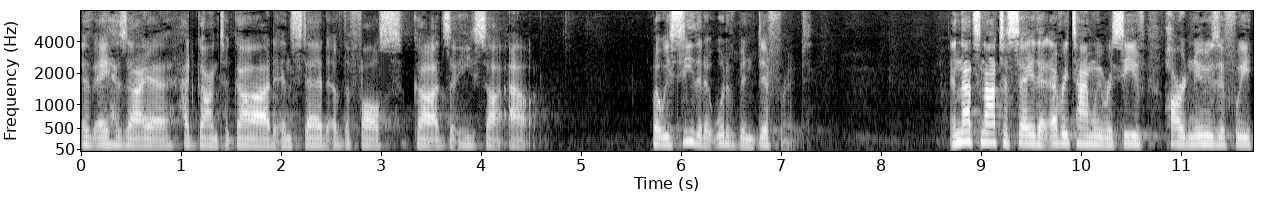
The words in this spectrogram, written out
if Ahaziah had gone to God instead of the false gods that he sought out. But we see that it would have been different. And that's not to say that every time we receive hard news, if we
